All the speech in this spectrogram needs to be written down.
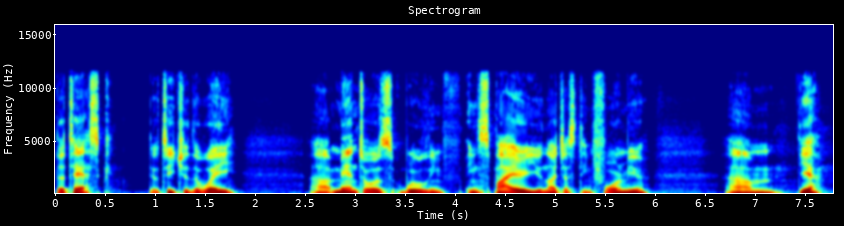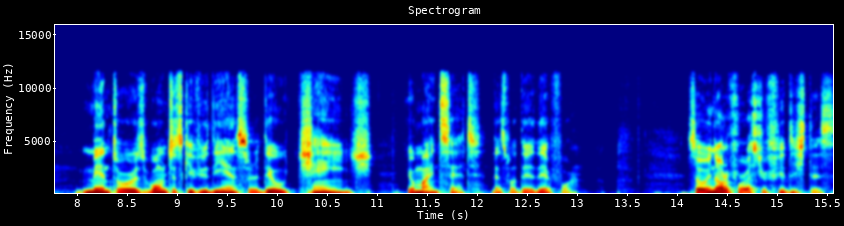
the task, they'll teach you the way. Uh, mentors will inspire you, not just inform you. Um, yeah, mentors won't just give you the answer, they'll change your mindset. That's what they're there for. So, in order for us to finish this,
